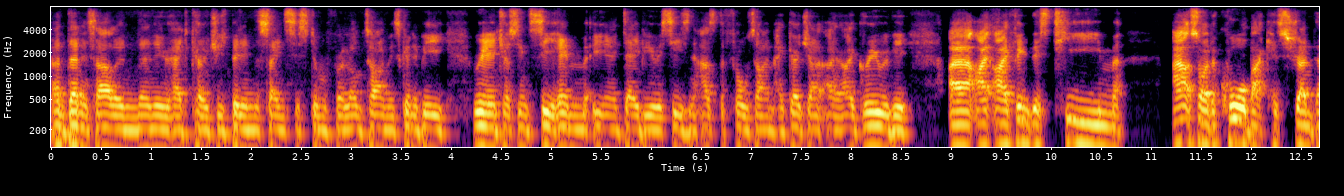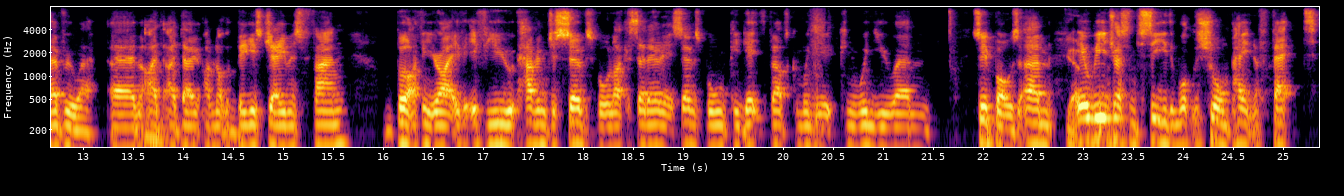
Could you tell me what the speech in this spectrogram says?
And Dennis Allen, the new head coach, who's been in the same system for a long time, it's going to be really interesting to see him, you know, debut a season as the full time head coach. I, I, agree with you. Uh, I, I think this team outside of quarterback has strength everywhere. Um, I, mm. I, don't. I'm not the biggest Jameis fan, but I think you're right. If, if you have him just serviceable, like I said earlier, serviceable can get perhaps can win you can win you um, Super Bowls. Um, yep. It'll be interesting to see what the Sean Payton effect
